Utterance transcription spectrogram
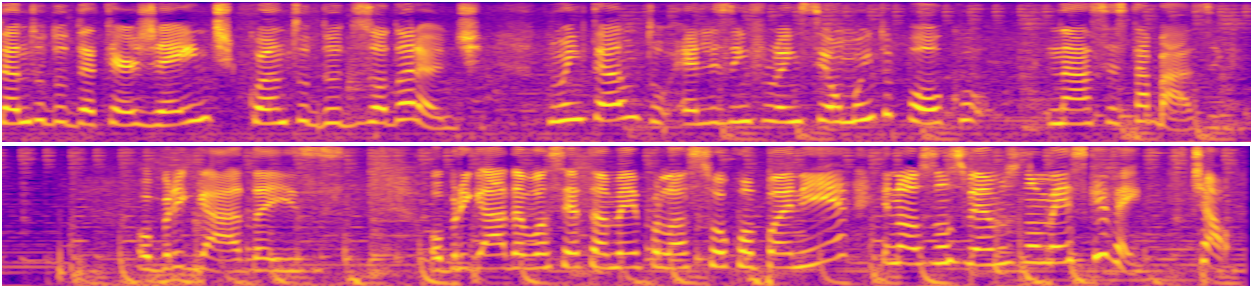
tanto do detergente quanto do desodorante. No entanto, eles influenciam muito pouco na cesta básica. Obrigada, Isis. Obrigada a você também pela sua companhia e nós nos vemos no mês que vem. Tchau!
